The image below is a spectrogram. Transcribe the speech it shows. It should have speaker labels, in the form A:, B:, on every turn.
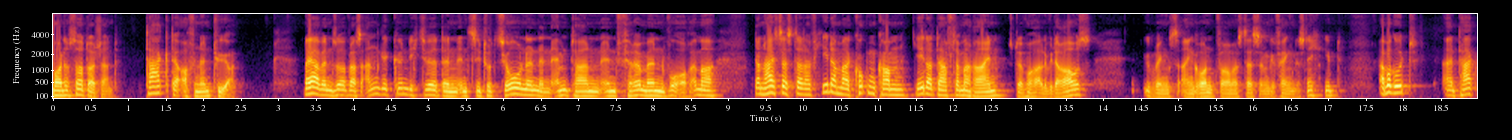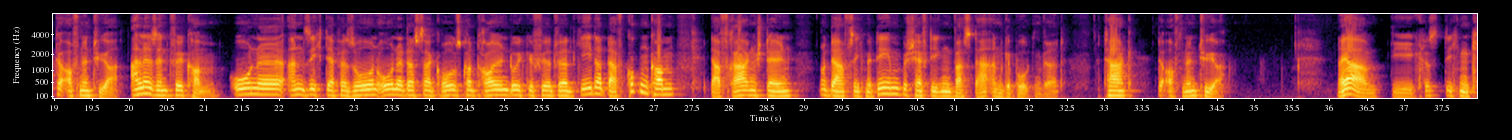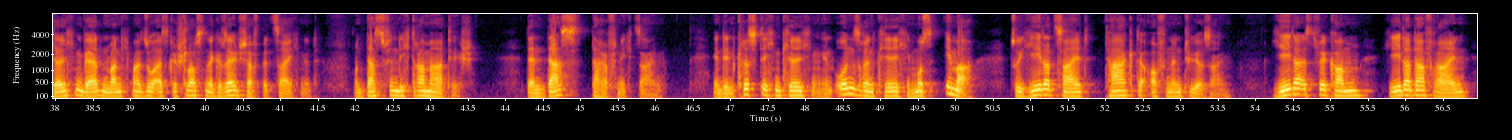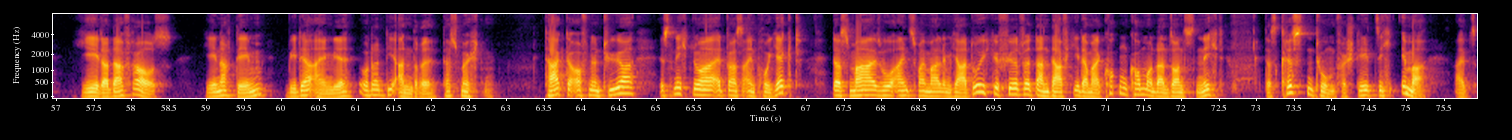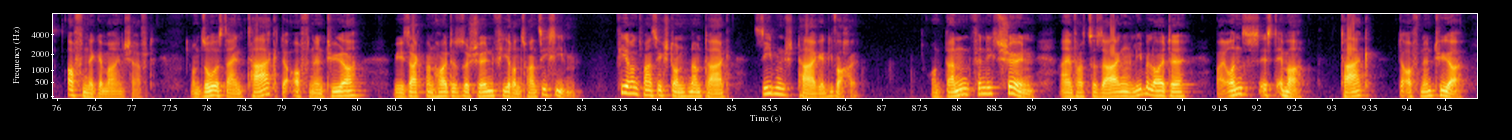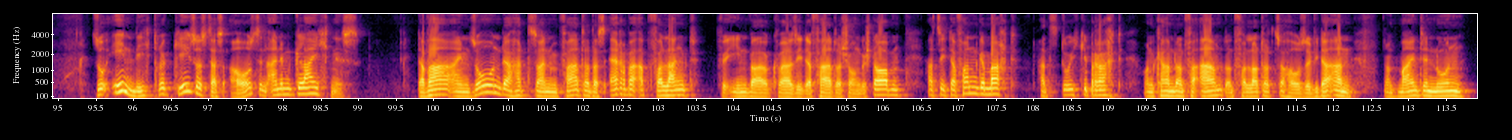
A: Moin aus Norddeutschland. Tag der offenen Tür. Naja, wenn so etwas angekündigt wird in Institutionen, in Ämtern, in Firmen, wo auch immer, dann heißt das, da darf jeder mal gucken kommen, jeder darf da mal rein, es dürfen auch alle wieder raus. Übrigens ein Grund, warum es das im Gefängnis nicht gibt. Aber gut, ein Tag der offenen Tür. Alle sind willkommen. Ohne Ansicht der Person, ohne dass da groß Kontrollen durchgeführt werden. Jeder darf gucken kommen, darf Fragen stellen und darf sich mit dem beschäftigen, was da angeboten wird. Tag der offenen Tür. Naja, die christlichen Kirchen werden manchmal so als geschlossene Gesellschaft bezeichnet. Und das finde ich dramatisch. Denn das darf nicht sein. In den christlichen Kirchen, in unseren Kirchen muss immer, zu jeder Zeit Tag der offenen Tür sein. Jeder ist willkommen, jeder darf rein, jeder darf raus, je nachdem, wie der eine oder die andere das möchten. Tag der offenen Tür ist nicht nur etwas ein Projekt, das mal so ein, zweimal im Jahr durchgeführt wird, dann darf jeder mal gucken kommen und ansonsten nicht. Das Christentum versteht sich immer als offene Gemeinschaft. Und so ist ein Tag der offenen Tür, wie sagt man heute so schön, 24-7. 24 Stunden am Tag, sieben Tage die Woche. Und dann finde ich es schön, einfach zu sagen, liebe Leute, bei uns ist immer Tag der offenen Tür. So ähnlich drückt Jesus das aus in einem Gleichnis. Da war ein Sohn, der hat seinem Vater das Erbe abverlangt, für ihn war quasi der Vater schon gestorben, hat sich davon gemacht, hat's durchgebracht und kam dann verarmt und verlottert zu Hause wieder an und meinte nun,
